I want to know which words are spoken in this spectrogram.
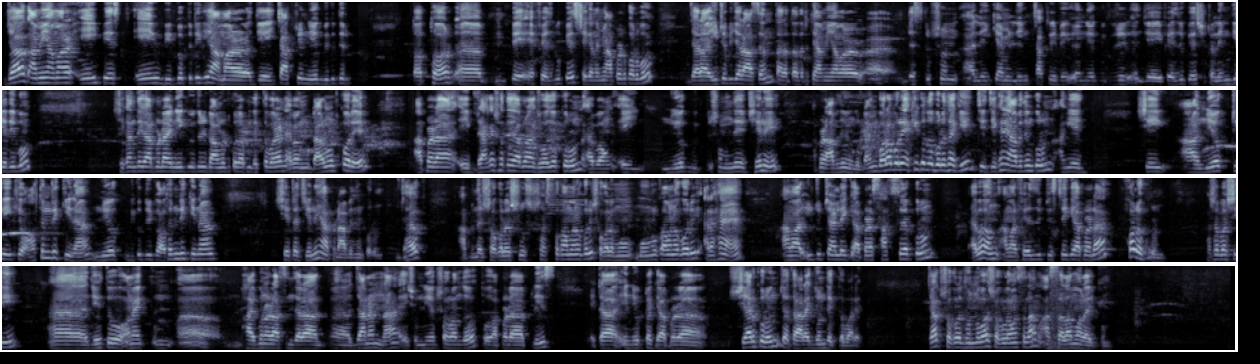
যাই হোক আমি আমার এই পেজ এই বিজ্ঞপ্তিটিকে আমার যে চাকরি নিয়োগ বিজ্ঞপ্তির তথ্য ফেসবুক পেজ সেখানে আমি আপলোড করব। যারা ইউটিউবে যারা আছেন, তারা তাদেরকে আমি আমার ডেসক্রিপশন লিঙ্কে আমি লিঙ্ক চাকরি নিয়োগ বিজ্ঞপ্তির যে ফেসবুক পেজ সেটা লিঙ্ক দিয়ে দিব। সেখান থেকে আপনারা নিয়োগ বিজ্ঞপ্তি ডাউনলোড করে আপনি দেখতে পারেন এবং ডাউনলোড করে আপনারা এই ব্র্যাকের সাথে আপনারা যোগাযোগ করুন এবং এই নিয়োগ বিজ্ঞপ্তি সম্বন্ধে জেনে আপনারা আবেদন করুন। আমি বরাবর একই কথা বলে থাকি যে যেখানে আবেদন করুন, আগে সেই নিয়োগটি কি অথেন্টিক কিনা, নিয়োগ বিজ্ঞপ্তি কি অথেন্টিক কিনা সেটা জেনে আপনারা আবেদন করুন। যাই হোক, আপনাদের সকলের সুস্বাস্থ্য কামনা করি মঙ্গ- মঙ্গল কামনা করি। আর হ্যাঁ আমার ইউটিউব চ্যানেলটিকে আপনারা সাবস্ক্রাইব করুন এবং আমার ফেসবুক পেজটিকে আপনারা ফলো করুন। পাশাপাশি যেহেতু অনেক ভাই বোনেরা আছেন যারা জানেন না এইসব নিয়োগ সংক্রান্ত, তো আপনারা প্লিজ এটা, এই নিয়োগটাকে আপনারা শেয়ার করুন যাতে আরেকজন দেখতে পারে। যাক সকলে ধন্যবাদ সকলে আমার সালাম আসসালামু আলাইকুম।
